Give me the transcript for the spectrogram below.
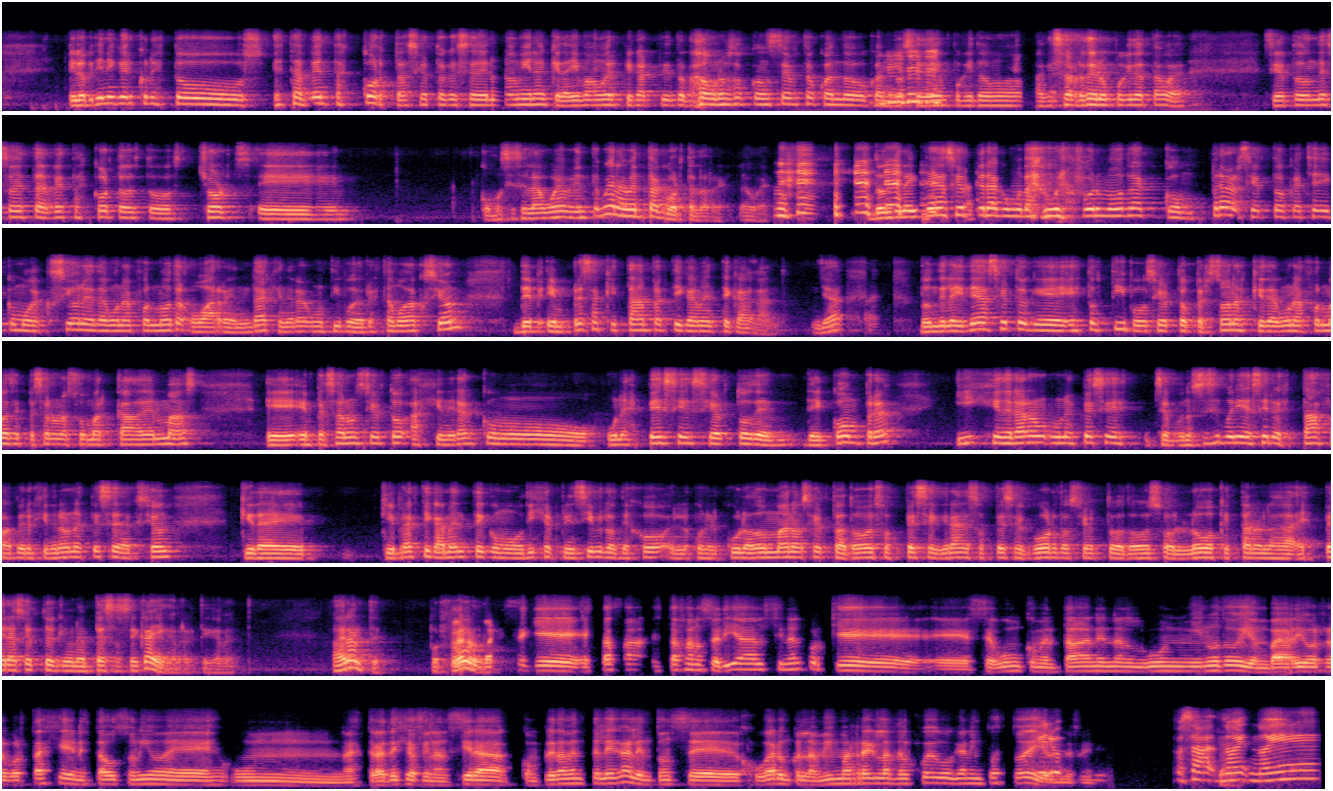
Y lo que tiene que ver con estos, estas ventas cortas, ¿cierto?, que se denominan, que de ahí vamos a explicar cada uno de esos conceptos cuando, cuando se dé un poquito, para que se ordene un poquito esta web, ¿cierto? Donde son estas ventas cortas, estos shorts, eh, ¿cómo se dice la web? Venta, bueno, venta corta la red, la web. Donde la idea, ¿cierto? Era como de alguna forma u otra comprar, ¿cierto? ¿Cachai? Como acciones de alguna forma u otra o arrendar, generar algún tipo de préstamo de acción de empresas que estaban prácticamente cagando, ¿ya? Donde la idea, ¿cierto? Que estos tipos, ¿cierto? Personas que de alguna forma se empezaron a sumar cada vez más, eh, empezaron, ¿cierto? A generar como una especie, ¿cierto? De, de compra y generaron una especie de, no sé si podría decir estafa, pero generaron una especie de acción que de, que prácticamente, como dije al principio, los dejó con el culo a dos manos, ¿cierto? A todos esos peces grandes, esos peces gordos, ¿cierto? A todos esos lobos que están a la espera, ¿cierto? De que una empresa se caiga prácticamente. Adelante, por favor. parece que estafa, estafa no sería al final porque, eh, según comentaban en algún minuto y en varios reportajes, en Estados Unidos es una estrategia financiera completamente legal, entonces jugaron con las mismas reglas del juego que han impuesto ellos, en O sea, no, no es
